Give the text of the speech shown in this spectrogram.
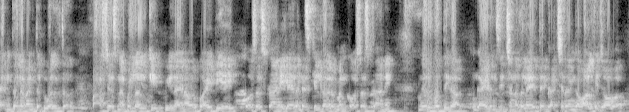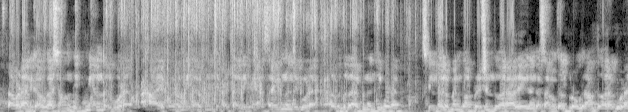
టెన్త్ లెవెన్త్ ట్వెల్త్ పాస్ చేసిన పిల్లలకి వీలైన వరకు ఐటీఐ కోర్సెస్ కానీ లేదంటే స్కిల్ డెవలప్మెంట్ కోర్సెస్ కానీ మీరు కొద్దిగా గైడెన్స్ ఇచ్చినట్లయితే ఖచ్చితంగా వాళ్ళకి జాబ్ రావడానికి అవకాశం ఉంది. మీ అందరూ కూడా ఆ ఎఫర్ట్ మీ తరఫు నుంచి పెట్టాలి. ఆ సైడ్ నుంచి కూడా ప్రభుత్వ తరపు నుంచి కూడా స్కిల్ డెవలప్మెంట్ కార్పొరేషన్ ద్వారా అదేవిధంగా సంకల్ ప్రోగ్రామ్ ద్వారా కూడా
